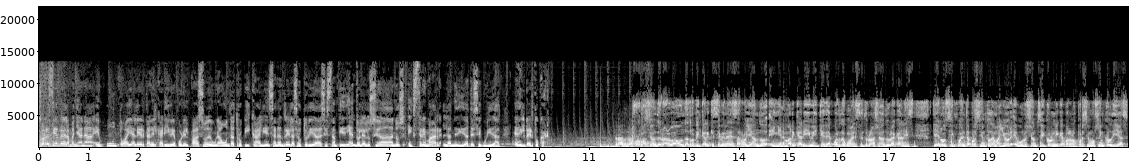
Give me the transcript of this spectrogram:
Son las 7 de la mañana en punto. Hay alerta en el Caribe por el paso de una onda tropical y en San Andrés las autoridades están pidiéndole a los ciudadanos extremar las medidas de seguridad. Edilberto Caro. Tras la formación de una nueva onda tropical que se viene desarrollando en el Mar Caribe que de acuerdo con el Centro Nacional de Huracanes tiene un 50% de mayor evolución ciclónica para los próximos cinco días,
